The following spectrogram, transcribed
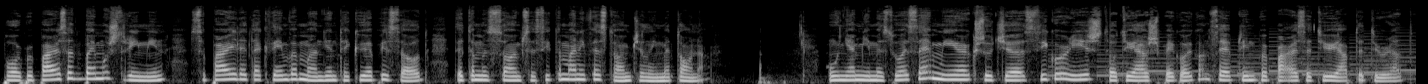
Por përpara se të bëjmë ushtrimin, së pari le ta kthejmë vëmendjen te ky episod dhe të mësojmë se si të manifestojmë qëllimet tona. Unë jam një mësuese e mirë, kështu që sigurisht do t'jua shpjegoj konceptin përpara se t'ju jap detyrat.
